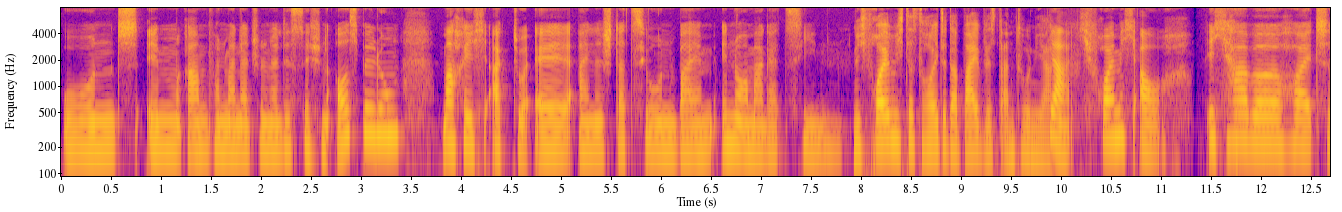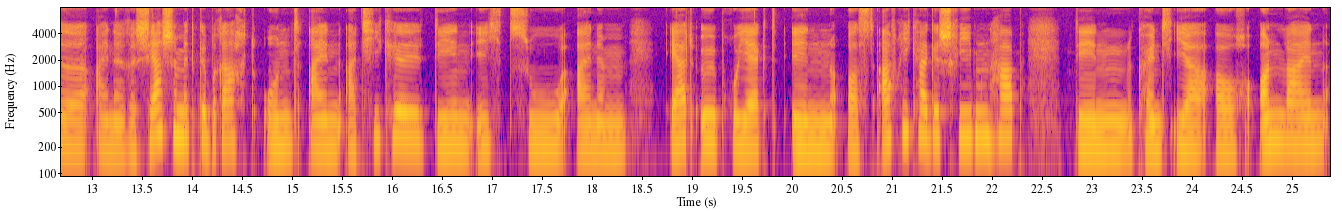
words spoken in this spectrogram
und im Rahmen von meiner journalistischen Ausbildung mache ich aktuell eine Station beim Enorm Magazin. Ich freue mich, dass du heute dabei bist, Antonia. Ja, ich freue mich auch. Ich habe heute eine Recherche mitgebracht und einen Artikel, den ich zu einem Erdölprojekt in Ostafrika geschrieben habe. Den könnt ihr auch online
